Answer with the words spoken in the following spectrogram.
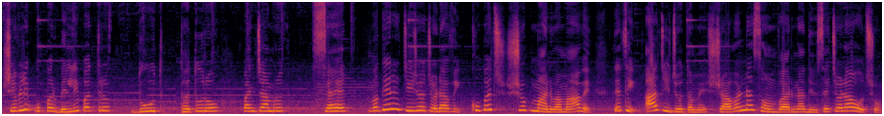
શિવલિંગ ઉપર બિલ્લીપત્ર દૂધ, ધતુરો, પંચામૃત શહેદ વગેરે ચીજો ચડાવવી ખૂબ જ શુભ માનવામાં આવે. તેથી આ ચીજો તમે શ્રાવણના સોમવારના દિવસે ચડાવો છો.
